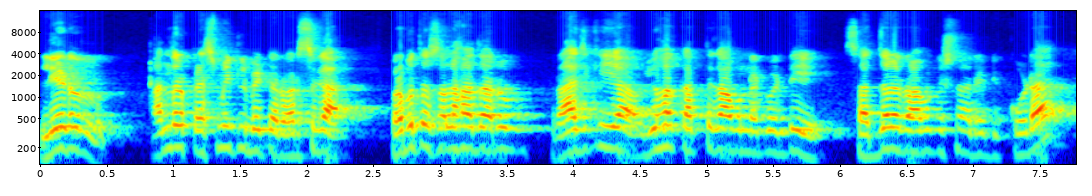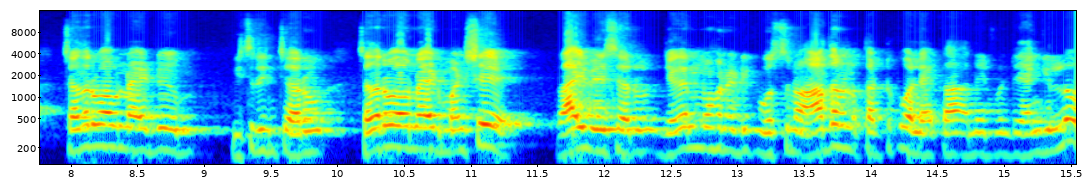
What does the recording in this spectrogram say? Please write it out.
లీడర్లు అందరూ ప్రెస్ మీట్లు పెట్టారు వరుసగా. ప్రభుత్వ సలహాదారు రాజకీయ వ్యూహకర్తగా ఉన్నటువంటి సజ్జల రామకృష్ణారెడ్డి కూడా చంద్రబాబు నాయుడు విసిరించారు. చంద్రబాబు నాయుడు మనిషే రాయి వేశారు. జగన్మోహన్ రెడ్డికి వస్తున్న ఆదరణ తట్టుకోలేక అనేటువంటి యాంగిల్లో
